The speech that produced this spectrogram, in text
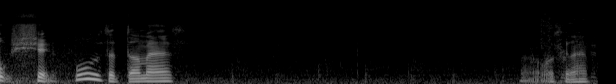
Oh shit, who was the dumbass? Uh, what's gonna happen?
